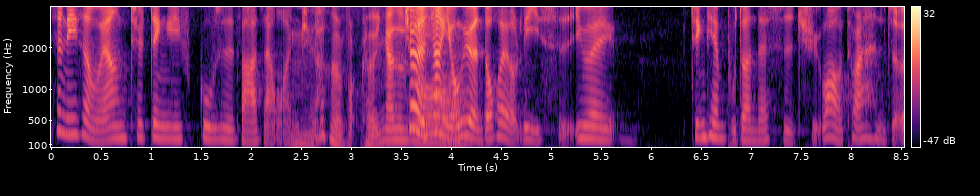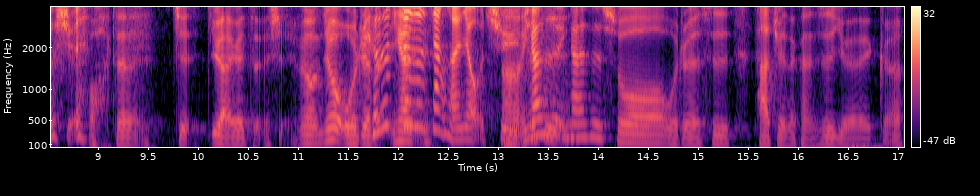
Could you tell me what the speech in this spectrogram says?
就你怎么样去定义故事发展完全？嗯它可能可能应该是就很像永远都会有历史，因为今天不断在失去。哇，我突然很哲学，哇，真的就越来越哲学。没有，就我觉得可是就是这样很有趣，嗯，应该就是应该是说，我觉得是他觉得可能是有一个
